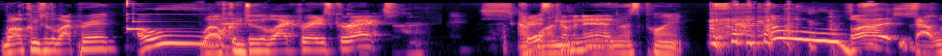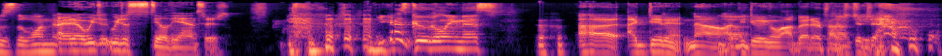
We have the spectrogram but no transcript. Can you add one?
Welcome to the Black Parade. Oh, Welcome to the Black Parade is correct. At Chris one coming in. meaningless point. Oh, but that was the one that I know we just, we just steal the answers. you guys googling this. Uh, I didn't. No, I'd be doing a lot better if I was good cheating. job.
